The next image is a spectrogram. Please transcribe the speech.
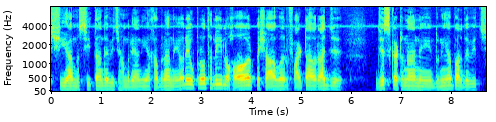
ਸ਼ੀਆ ਮਸਜਿਦਾਂ ਦੇ ਵਿੱਚ ਹਮਲਿਆਂ ਦੀਆਂ ਖਬਰਾਂ ਨੇ। ਔਰ ਇਹ ਉਪਰੋਂ ਥਲੀ ਲਾਹੌਰ ਪਸ਼ਾਵਰ ਫਾਟਾ ਔਰ ਅੱਜ ਜਿਸ ਘਟਨਾ ਨੇ ਦੁਨੀਆ ਭਰ ਦੇ ਵਿੱਚ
